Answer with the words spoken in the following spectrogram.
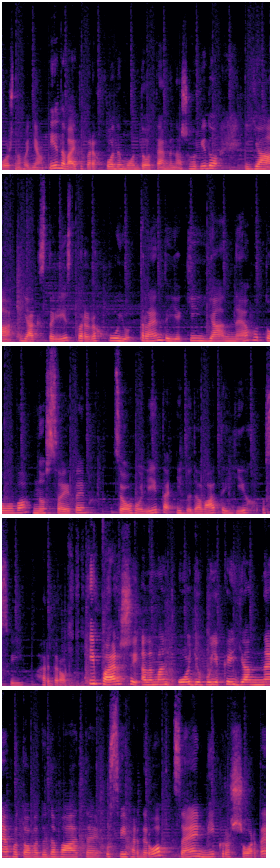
кожного дня. І давайте переходимо до теми нашого відео. Я, як стиліст, перерахую тренди, які я не готова носити цього літа і додавати їх у свій гардероб. І перший елемент одягу, який я не готова додавати у свій гардероб, це мікрошорти.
